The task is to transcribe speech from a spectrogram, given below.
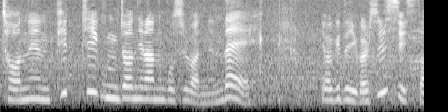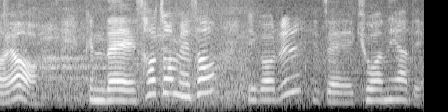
저는 PT 궁전이라는 곳을 왔는데 여기도 이걸 쓸 수 있어요. 근데 서점에서 이거를 이제 교환해야 돼요.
